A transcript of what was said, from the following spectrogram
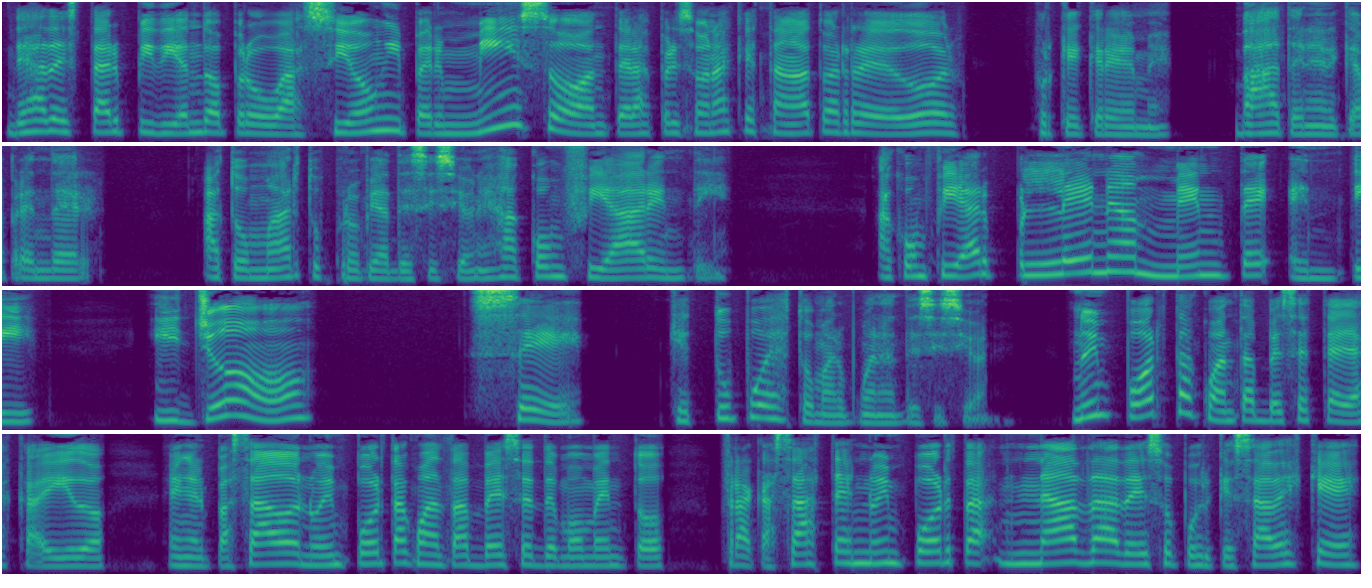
Deja de estar pidiendo aprobación y permiso ante las personas que están a tu alrededor, porque créeme, vas a tener que aprender a tomar tus propias decisiones, a confiar en ti, a confiar plenamente en ti y yo sé que tú puedes tomar buenas decisiones. No importa cuántas veces te hayas caído en el pasado, no importa cuántas veces de momento fracasaste, no importa nada de eso, porque sabes que,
